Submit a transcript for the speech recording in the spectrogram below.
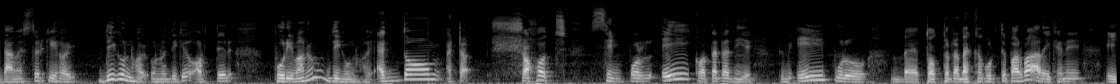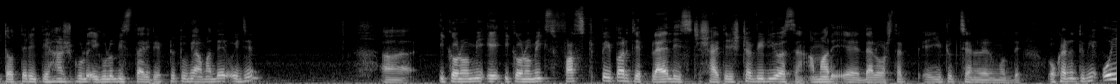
দামের স্তর কী হয়? দ্বিগুণ হয়। অন্যদিকে অর্থের পরিমাণও দ্বিগুণ হয়। একদম একটা সহজ সিম্পল এই কথাটা দিয়ে তুমি এই পুরো তত্ত্বটা ব্যাখ্যা করতে পারবা। আর এখানে এই তত্ত্বের ইতিহাসগুলো, এগুলো বিস্তারিত একটু তুমি আমাদের ওই যে ইকোনমি ইকোনমিক্স ফার্স্ট পেপার যে প্লে লিস্ট সাঁত্রিশটা ভিডিও আছে আমার দেলওয়ার্সার ইউটিউব চ্যানেলের মধ্যে। ওখানে তুমি ওই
